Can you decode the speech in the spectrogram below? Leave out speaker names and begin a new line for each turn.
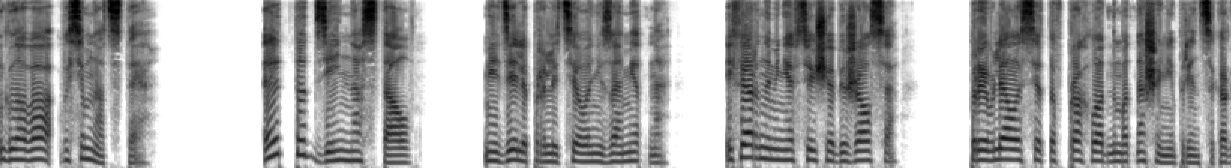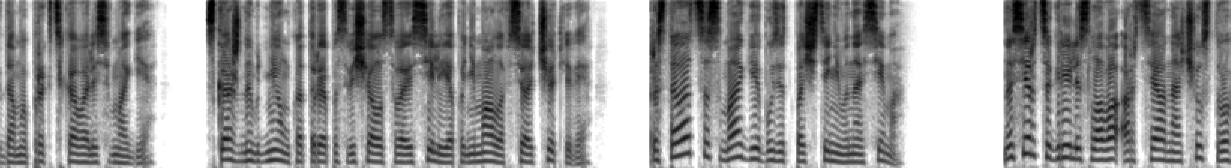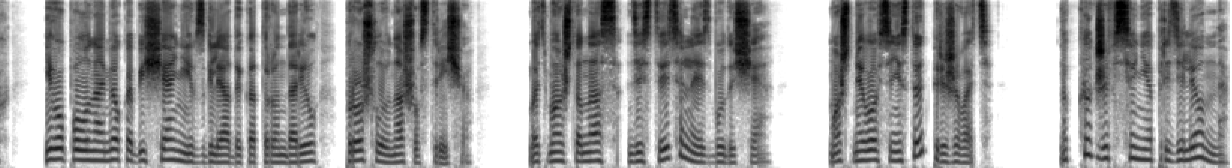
Глава 18. Этот день настал. Неделя пролетела незаметно. Эфиар на меня все еще обижался. Проявлялось это в прохладном отношении принца, когда мы практиковались в магии. С каждым днем, который я посвящала своей силе, я понимала все отчетливее. Расставаться с магией будет почти невыносимо. На сердце грели слова Артиана о чувствах, его полунамек обещаний и взгляды, которые он дарил прошлую нашу встречу. Быть может, у нас действительно есть будущее? Может, мне вовсе не стоит переживать? Но как же все неопределенно.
